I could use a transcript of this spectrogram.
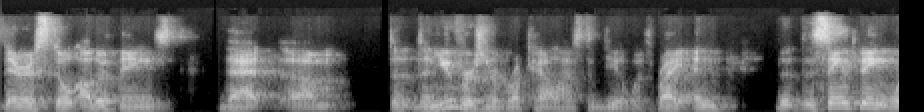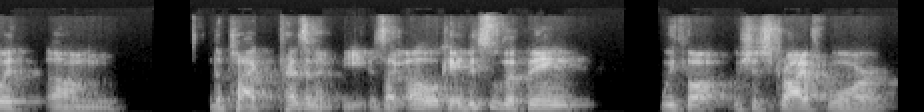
there are still other things that um, the the new version of Raquel has to deal with, right? And the, the same thing with um, the black president beat. It's like, oh, okay, this was the thing we thought we should strive for,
